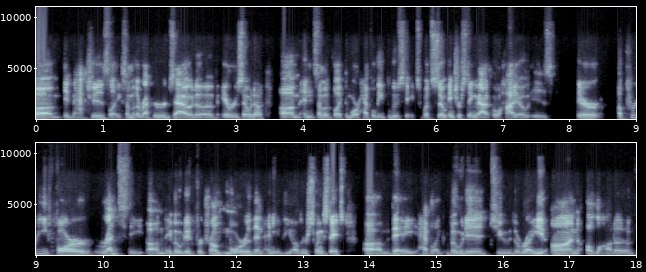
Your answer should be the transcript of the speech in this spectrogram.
Um, it matches like some of the records out of Arizona um, and some of like the more heavily blue states. What's so interesting about Ohio is there a pretty far red state. Um, they voted for Trump more than any of the other swing states. Um, they have like voted to the right on a lot of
